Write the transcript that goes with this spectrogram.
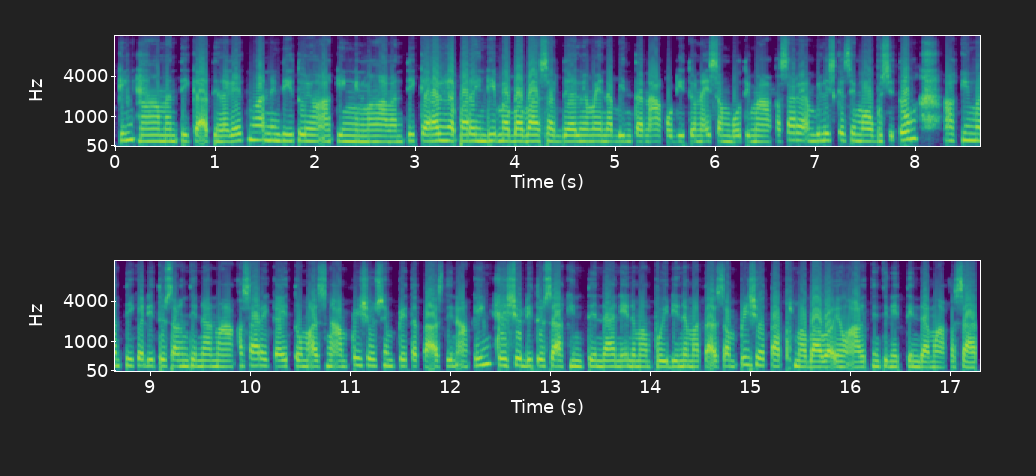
aking mga mantika. At nilagay ko nga nandito yung aking mga mantika. Dahil nga para hindi mababasag dahil nga may nabinta na ako dito na isang buti mga kasari. Ang bilis kasi maubos itong aking mantika dito sa aking tindahan mga kasari kahit tumaas nga ang presyo siyempre tataas din aking presyo dito sa aking tindahan. Hindi naman pwede na mataas ang presyo tapos mababa yung aking tinitinda mga kasari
